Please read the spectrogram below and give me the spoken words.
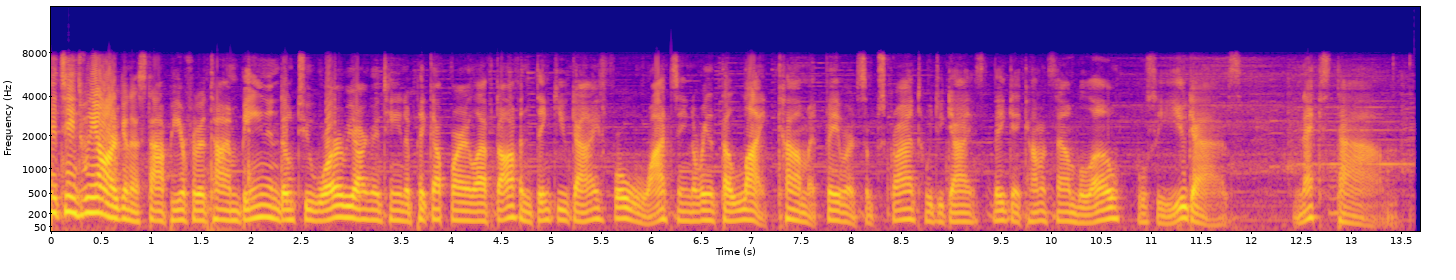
It seems we are going to stop here for the time being, and don't you worry, we are going to continue to pick up where I left off, and thank you guys for watching. Don't forget to like, comment, favorite, subscribe to what you guys think, get comments down below. We'll see you guys next time.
